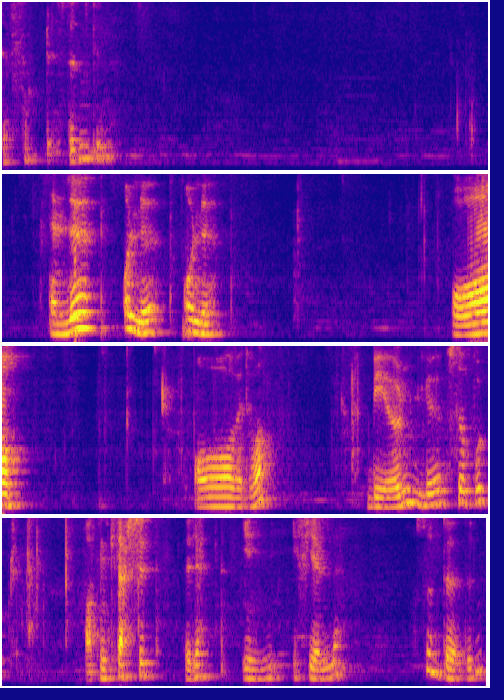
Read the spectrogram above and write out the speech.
det forteste den kunne. Den løp og løp og løp. Og Og vet du hva? Bjørnen løp så fort at den krasjet rett inn i fjellet. Og så døde den.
